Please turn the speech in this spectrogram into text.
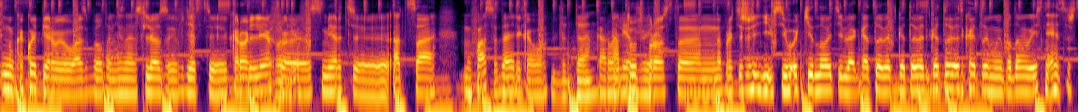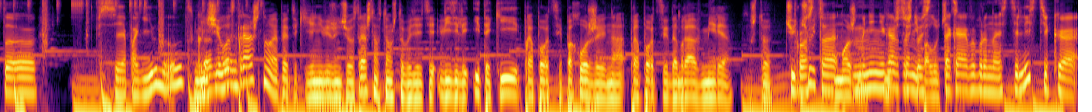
Ну, какой первый у вас был, там, не знаю, слезы в детстве? Король Лев, Король Лев. э, смерть э, отца Муфаса, да, или кого? Да, да. Король а Лев тут жесть. просто на протяжении всего кино тебя готовят, готовят, готовят к этому, и потом выясняется, что все погибнут. кроме- Ничего страшного, опять-таки, я не вижу ничего страшного в том, чтобы дети видели и такие пропорции, похожие на пропорции добра в мире, что чуть-чуть Просто можно. мне не кажется, не что с- получится. такая выбранная стилистика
